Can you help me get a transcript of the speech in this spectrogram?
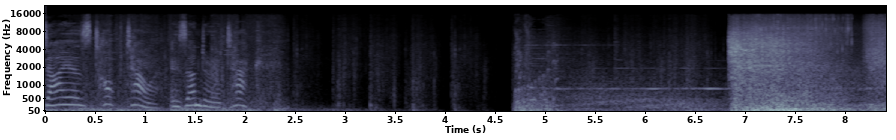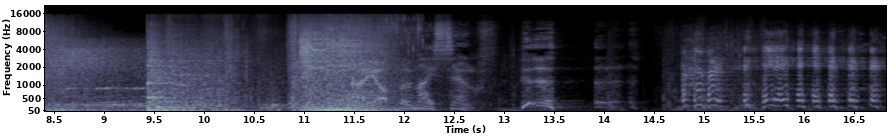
Dire's top tower is under attack. I offer myself.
